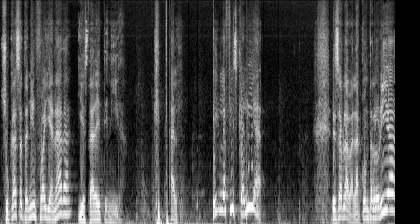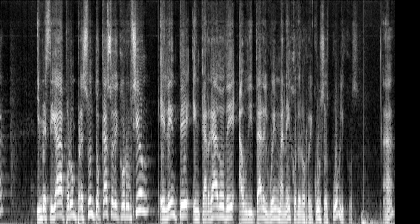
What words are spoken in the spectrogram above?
Su casa también fue allanada y está detenida. ¿Qué tal? En la fiscalía. Les hablaba, la Contraloría investigada por un presunto caso de corrupción, el ente encargado de auditar el buen manejo de los recursos públicos. ¿Ah?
